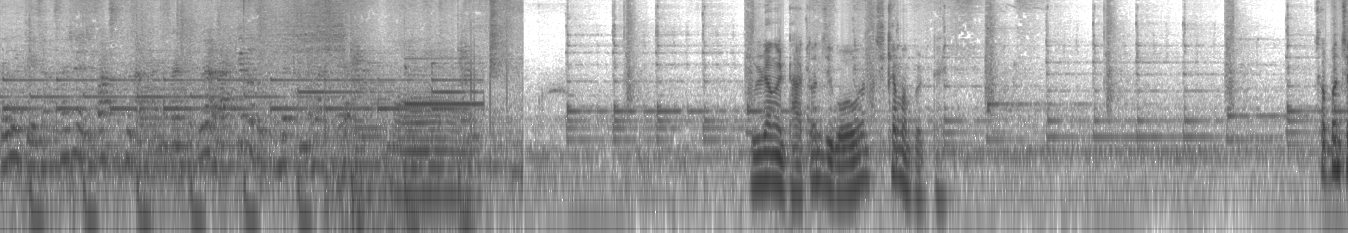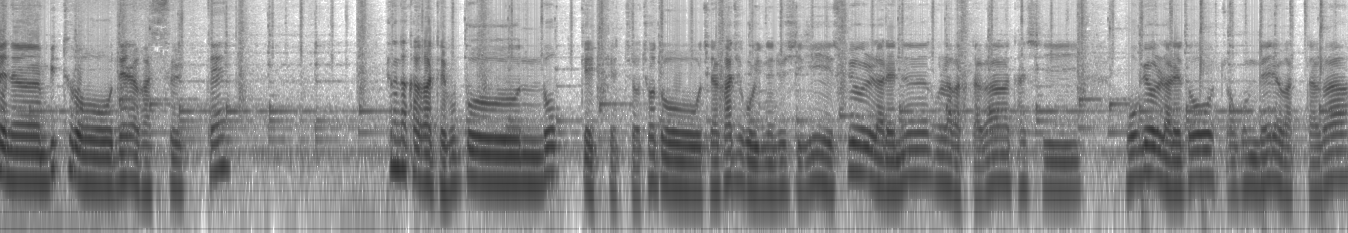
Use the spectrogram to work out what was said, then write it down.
저는 그 이상 사셔야지 박스도 나가지 말고요. 낱개로도 구매 가능하세요. 물량을 다 던지고 지켜만 볼 때. 첫 번째는 밑으로 내려갔을 때 평단가가 대부분 높게 있겠죠. 저도 제가 가지고 있는 주식이 수요일 날에는 올라갔다가 다시 목요일 날에도 조금 내려갔다가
